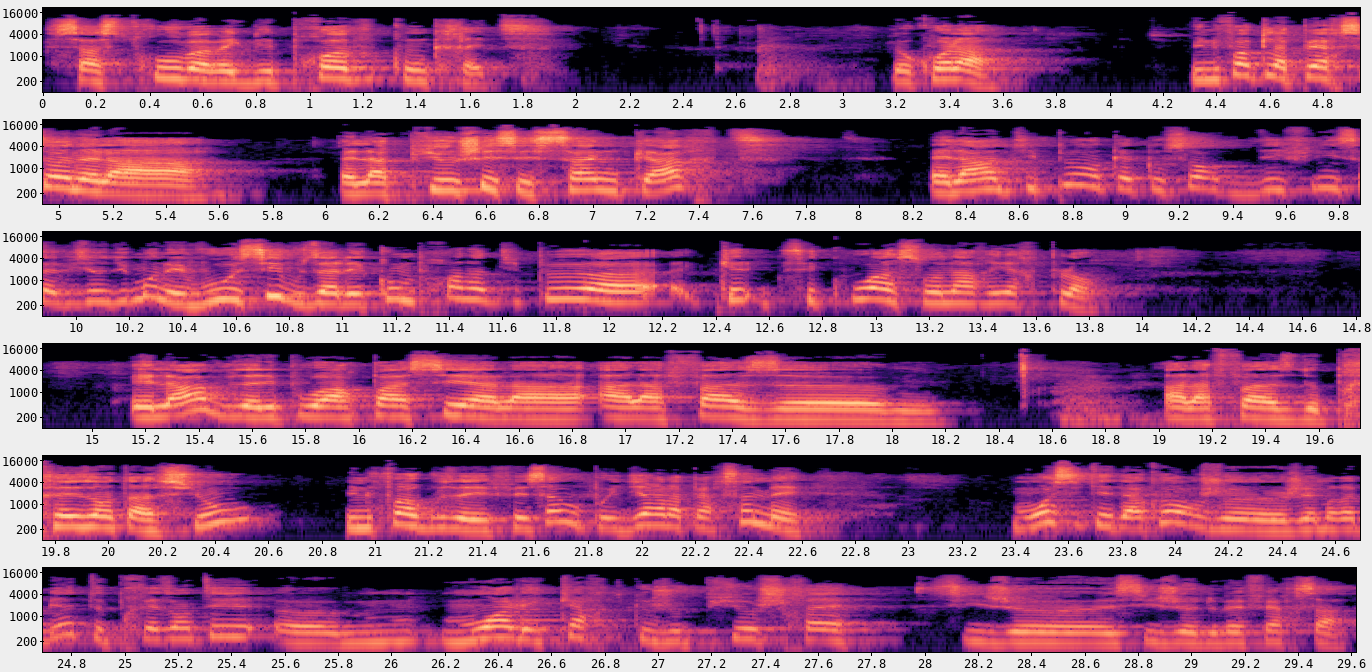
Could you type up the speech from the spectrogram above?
Ça se trouve avec des preuves concrètes. Donc voilà. Une fois que la personne, elle a, elle a pioché ces cinq cartes, elle a un petit peu en quelque sorte défini sa vision du monde. Et vous aussi, vous allez comprendre un petit peu euh, c'est quoi son arrière-plan. Et là, vous allez pouvoir passer à la, à la, phase, euh, à la phase de présentation. Une fois que vous avez fait ça, vous pouvez dire à la personne, mais moi, si tu es d'accord, j'aimerais bien te présenter, euh, moi, les cartes que je piocherais si je, si je devais faire ça.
